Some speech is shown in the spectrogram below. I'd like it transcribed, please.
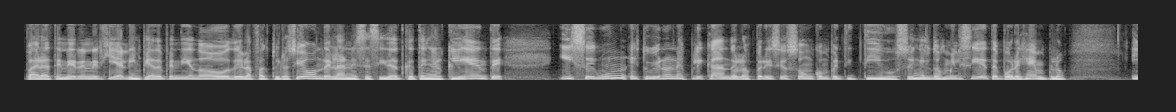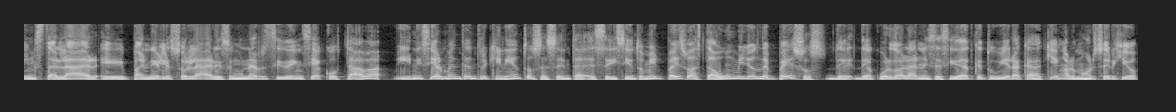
para tener energía limpia, dependiendo de la facturación, de la necesidad que tenga el cliente. Y según estuvieron explicando, los precios son competitivos. En el 2007, por ejemplo, instalar eh, paneles solares en una residencia costaba inicialmente entre 560 y 600 mil pesos hasta un millón de pesos, de, de acuerdo a la necesidad que tuviera cada quien. A lo mejor Sergio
